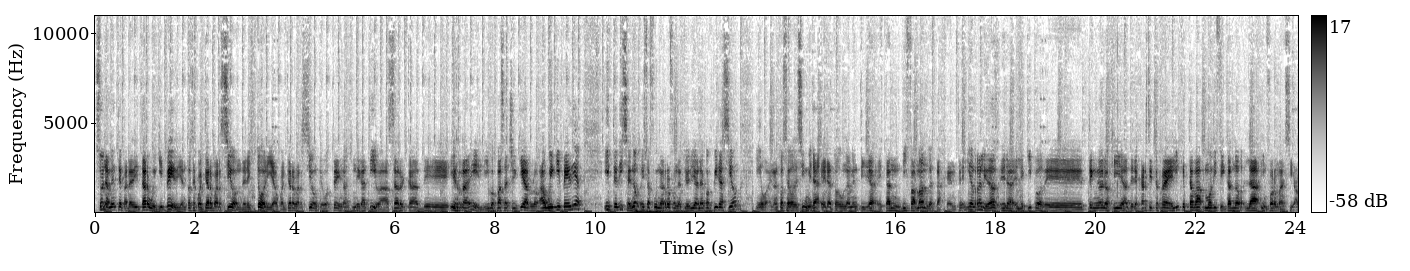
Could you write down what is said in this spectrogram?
solamente para editar Wikipedia. Entonces cualquier versión de la historia o cualquier versión que vos tengas negativa acerca de Israel y vos vas a chequearlo a Wikipedia, y te dice, no, eso fue un error, una teoría de la conspiración. Y bueno, entonces vos decís, mira, era toda una mentira, están difamando a esta gente. Y en realidad era el equipo de tecnología del ejército israelí que estaba modificando la información.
